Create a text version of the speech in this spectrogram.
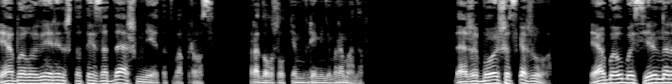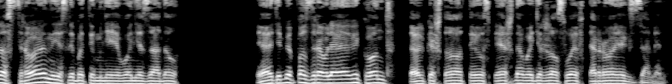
я был уверен, что ты задашь мне этот вопрос», — продолжил тем временем Романов. Даже больше скажу. Я был бы сильно расстроен, если бы ты мне его не задал. Я тебя поздравляю, Виконт, только что ты успешно выдержал свой второй экзамен».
